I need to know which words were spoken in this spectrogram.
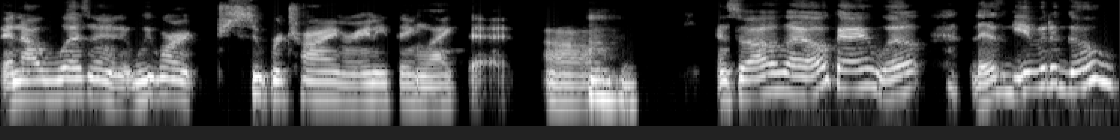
and I wasn't, we weren't super trying or anything like that. Um, mm-hmm. And so I was like, okay, well, let's give it a go.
